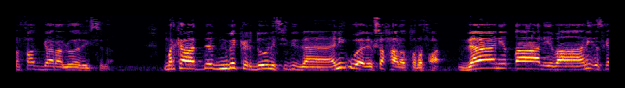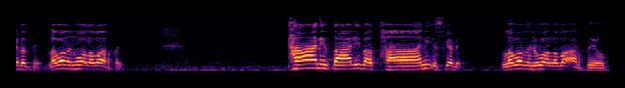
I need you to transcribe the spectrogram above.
alfaad gaara loo adeegsadaa marka haddaad mudakr doonaysid dhani u adeegso xaalatu rafca. Dhani aalibani iska dhade labadani waa laba arday. Tani aaliba tani iska dhe labadani waa laba ardayood.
